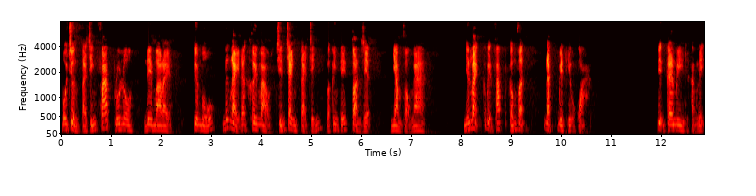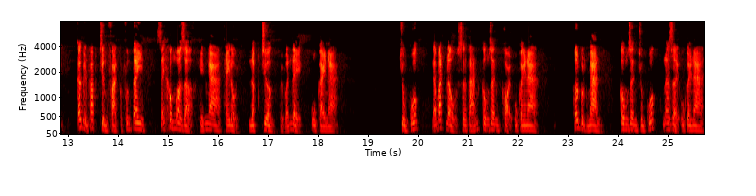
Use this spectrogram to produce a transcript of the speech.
Bộ trưởng Tài chính Pháp Bruno Le Maire tuyên bố nước này đang khơi mào chiến tranh tài chính và kinh tế toàn diện nhằm vào Nga, nhấn mạnh các biện pháp cấm vận đặc biệt hiệu quả. Điện Kremlin khẳng định các biện pháp trừng phạt của phương Tây sẽ không bao giờ khiến Nga thay đổi lập trường về vấn đề Ukraine. Trung Quốc đã bắt đầu sơ tán công dân khỏi Ukraine. Hơn 1.000 công dân Trung Quốc đã rời Ukraine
